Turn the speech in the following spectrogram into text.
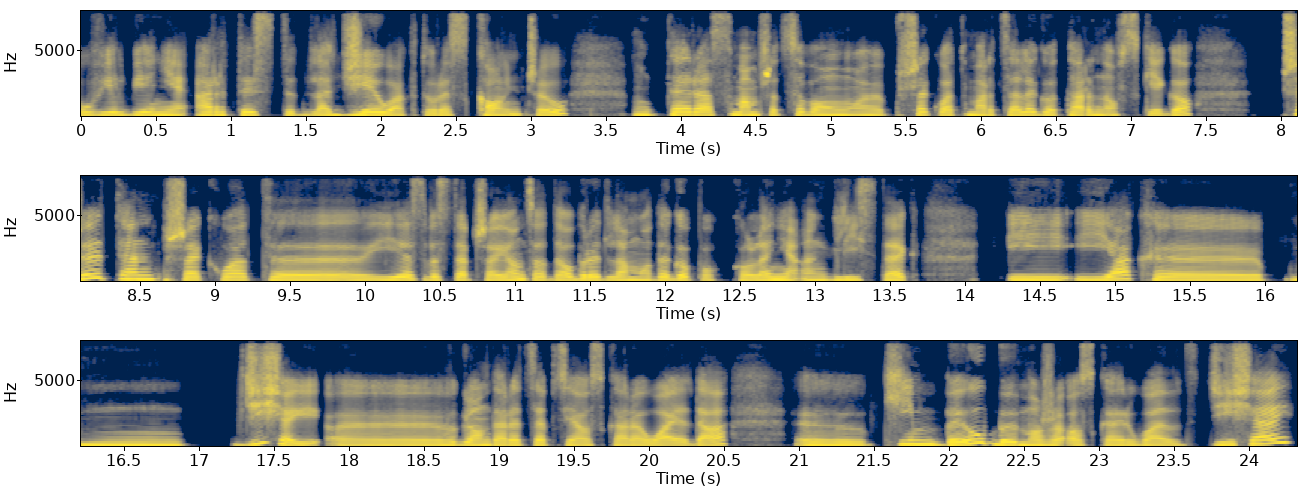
uwielbienie artysty dla dzieła, które skończył. Teraz mam przed sobą e, przekład Marcelego Tarnowskiego. Czy ten przekład e, jest wystarczająco dobry dla młodego pokolenia anglistek i jak e, dzisiaj wygląda recepcja Oscara Wilda? Kim byłby może Oscar Wilde dzisiaj?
